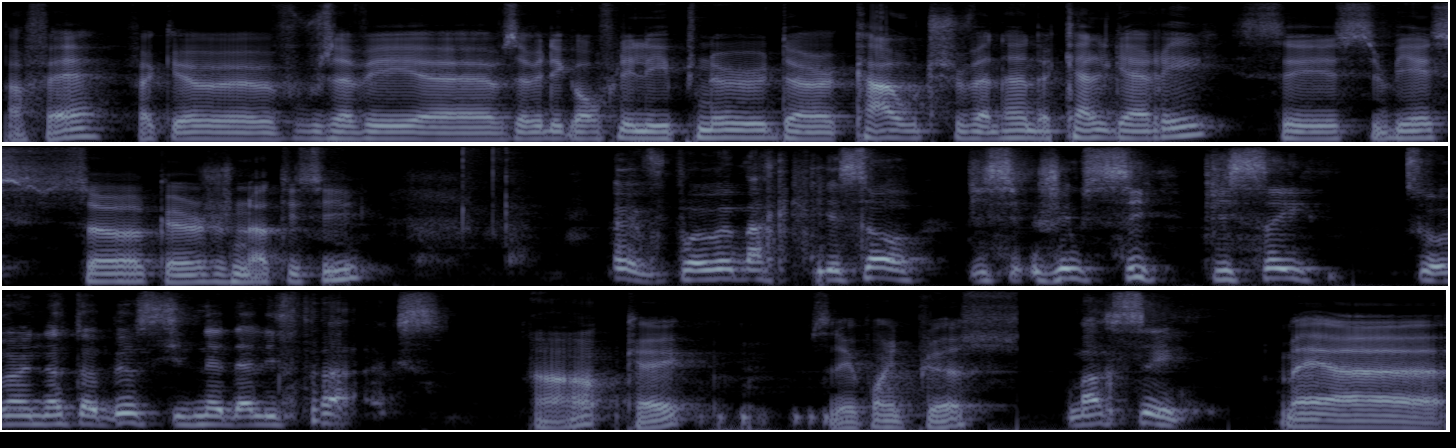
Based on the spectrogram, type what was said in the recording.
Parfait. Fait que euh, vous avez euh, vous avez dégonflé les pneus d'un couch venant de Calgary. C'est bien ça que je note ici? Vous pouvez marquer ça. Puis j'ai aussi pissé sur un autobus qui venait d'Halifax. Ah, ok. C'est des points de plus. Merci. Mais euh,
